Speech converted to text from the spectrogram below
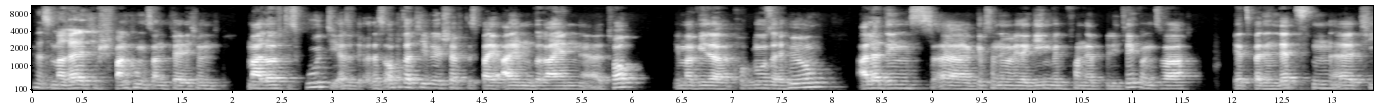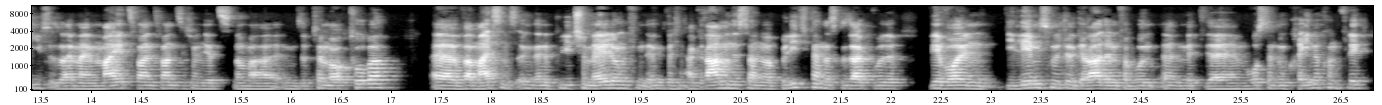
das ist immer relativ schwankungsanfällig und mal läuft es gut. Die, also das operative Geschäft ist bei allen dreien äh, top. Immer wieder Prognoseerhöhung. Allerdings äh, gibt es dann immer wieder Gegenwind von der Politik und zwar jetzt bei den letzten äh, Tiefs, also einmal im Mai 22 und jetzt nochmal im September, Oktober, äh, war meistens irgendeine politische Meldung von irgendwelchen Agrarministern oder Politikern, dass gesagt wurde, wir wollen die Lebensmittel gerade im Verbund äh, mit dem Russland-Ukraine-Konflikt,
